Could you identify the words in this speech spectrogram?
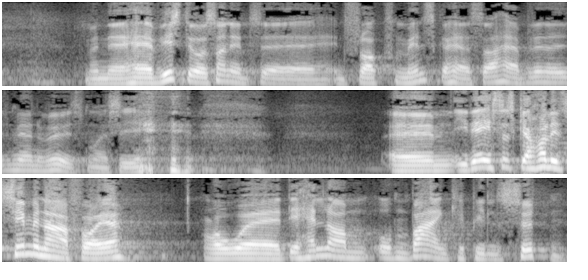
Men øh, havde jeg vidst, det var sådan et, øh, en flok mennesker her, så har jeg blevet lidt mere nervøs, må jeg sige. øh, I dag så skal jeg holde et seminar for jer, og øh, det handler om åbenbaring kapitel 17.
